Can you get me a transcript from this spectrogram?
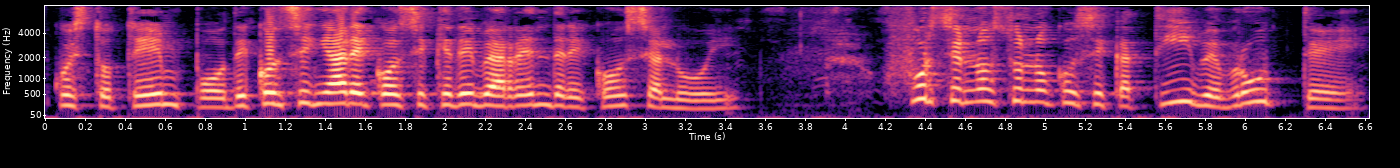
questo tempo di consegnare cose che deve arrendere cose a Lui. Forse non sono cose cattive, brutte,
